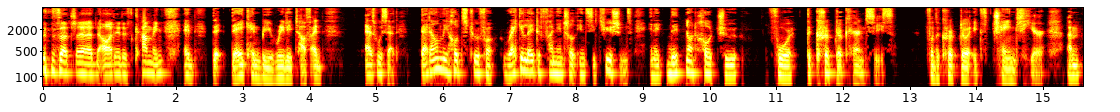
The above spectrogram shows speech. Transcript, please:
such an audit is coming, and th- they can be really tough. And as we said, that only holds true for regulated financial institutions, and it did not hold true for the cryptocurrencies for the crypto exchange here. Um,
